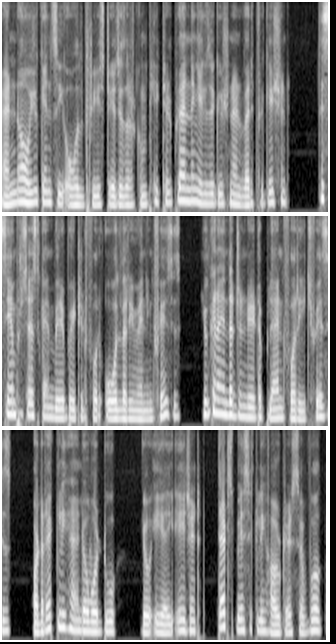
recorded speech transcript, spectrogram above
And now you can see all three stages are completed, planning, execution and verification. This same process can be repeated for all the remaining phases. You can either generate a plan for each phases or directly hand over to your AI agent. That's basically how Traycer works.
